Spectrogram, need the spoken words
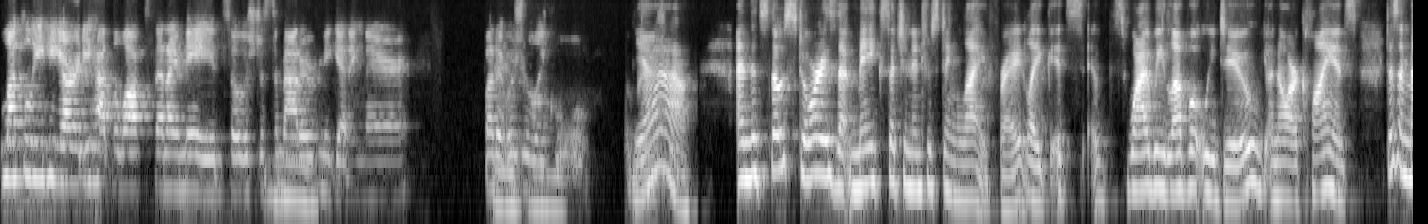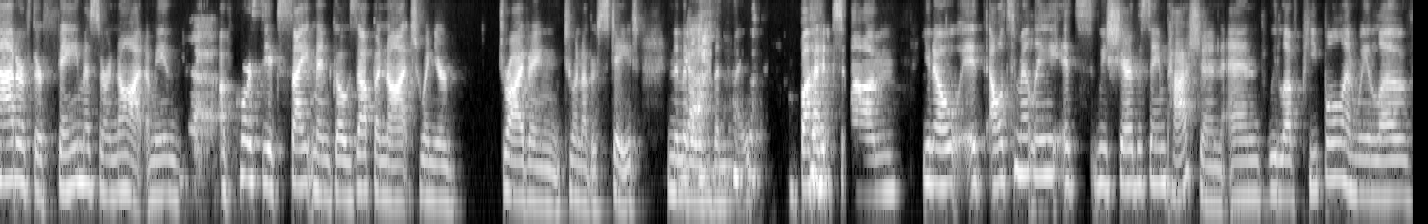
luckily he already had the locks that I made, so it was just a matter of mm. me getting there. But it was really cool. Yeah. And it's those stories that make such an interesting life, right? Like it's it's why we love what we do. You know, our clients doesn't matter if they're famous or not. I mean, yeah. of course, the excitement goes up a notch when you're driving to another state in the middle yeah. of the night. But um, you know it ultimately it's we share the same passion and we love people and we love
